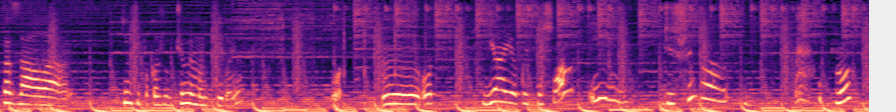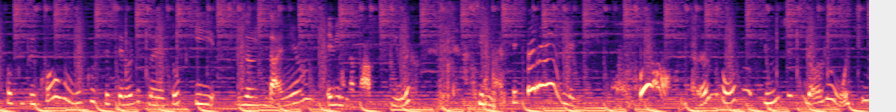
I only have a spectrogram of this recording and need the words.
сказала, в кінці покажу, в чому я монтирую. От. М, От я якось зайшла і решила Просто по приколу ролик на YouTube і з ожиданням він набрав цілих 17 переглядів. О, це принципе, даже очень.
